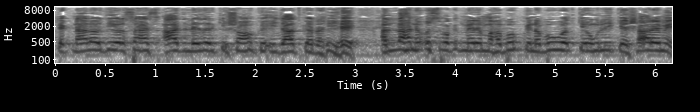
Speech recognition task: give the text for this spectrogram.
ٹیکنالوجی اور سائنس آج لیزر کی شوق کی ایجاد کر رہی ہے۔ اللہ نے اس وقت میرے محبوب کی نبوت کی انگلی کے اشارے میں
